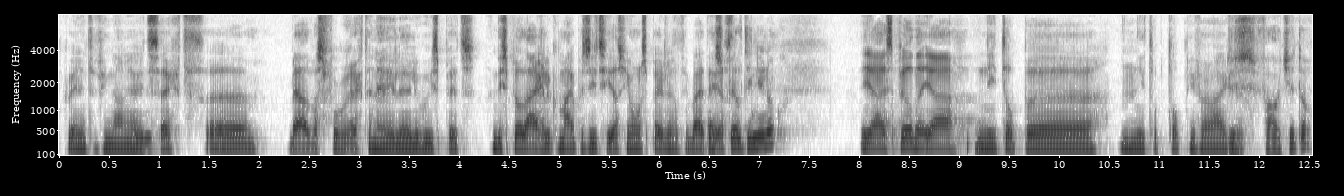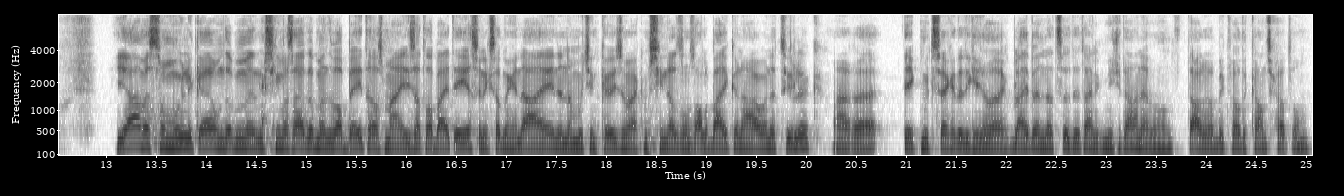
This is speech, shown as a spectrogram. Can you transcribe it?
Ik weet niet of die naam jou iets zegt. Eh, ja, dat was vroeger echt een hele, hele goede spits. En die speelde eigenlijk op mijn positie als jonge speler. Zat hij bij het En eerste. speelt hij nu nog? Ja, hij speelde ja, niet, op, eh, niet op topniveau eigenlijk. Dus foutje toch? Ja, maar het is zo moeilijk. Hè? Op dat moment, misschien was hij op dat moment wel beter als mij. Die zat al bij het eerste en ik zat nog in de A1. En dan moet je een keuze maken. Misschien dat ze ons allebei kunnen houden natuurlijk. Maar eh, ik moet zeggen dat ik heel erg blij ben dat ze het uiteindelijk niet gedaan hebben. Want daardoor heb ik wel de kans gehad om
